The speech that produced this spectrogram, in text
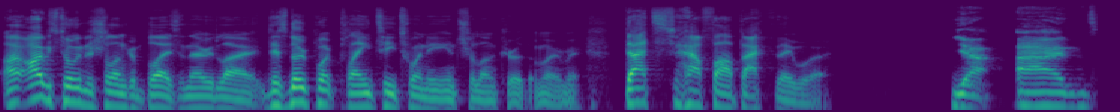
I, I was talking to Sri Lankan players and they were like, "There's no point playing T20 in Sri Lanka at the moment." That's how far back they were. Yeah, and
